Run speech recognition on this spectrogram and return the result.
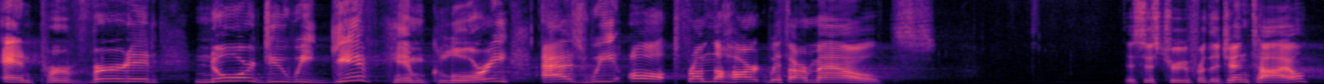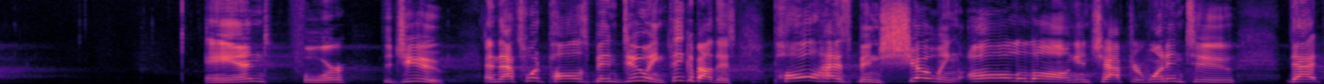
and perverted, nor do we give him glory as we ought from the heart with our mouths. This is true for the Gentile and for the Jew. And that's what Paul's been doing. Think about this. Paul has been showing all along in chapter 1 and 2 that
